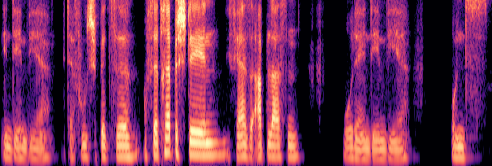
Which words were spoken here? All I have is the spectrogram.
indem wir mit der Fußspitze auf der Treppe stehen, die Ferse ablassen oder indem wir uns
